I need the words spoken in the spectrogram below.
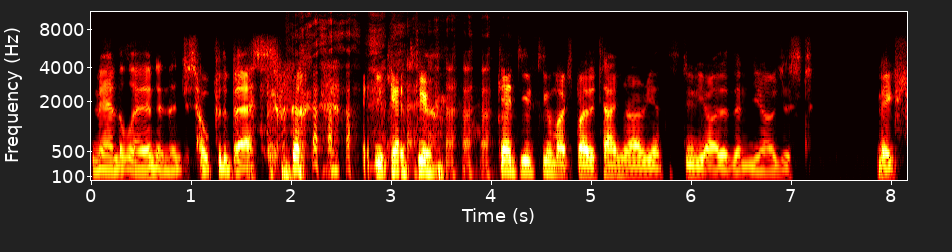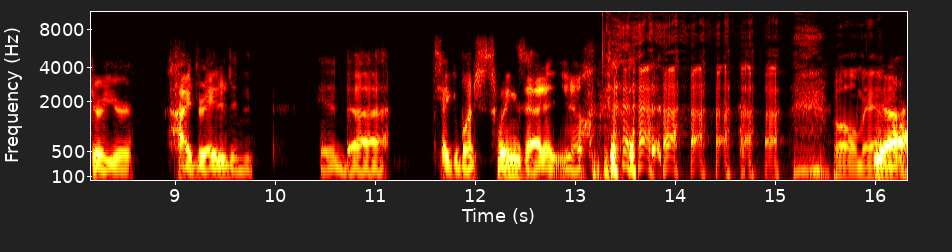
mandolin, and then just hope for the best. you can't do can't do too much by the time you're already at the studio other than you know just make sure you're hydrated and and uh take a bunch of swings at it you know oh man. yeah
